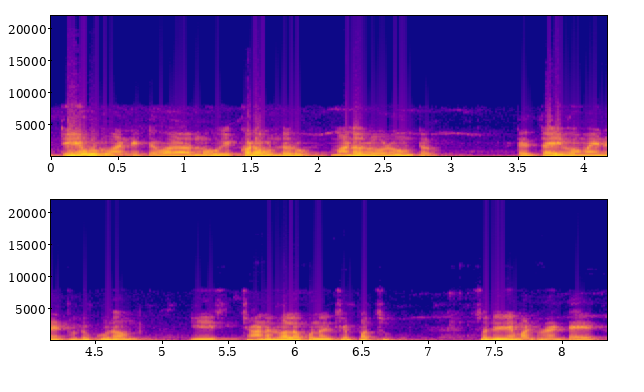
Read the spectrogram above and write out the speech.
దేవుడు అనేటి వాళ్ళు ఎక్కడ ఉండరు మనలోనే ఉంటారు. అంటే దైవమైనటువంటి గుణం ఈ ఛానల్ వల్ల ఉందని చెప్పచ్చు. సో నేనేమంటున్నంటే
